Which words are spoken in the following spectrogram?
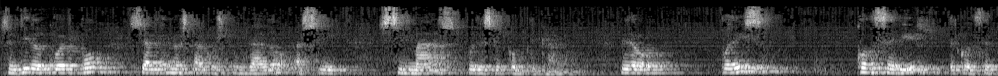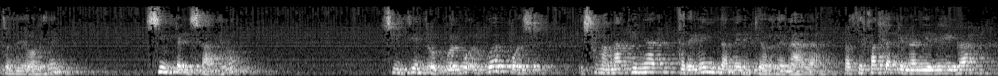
sentir el cuerpo, si alguien no está acostumbrado, así, sin más, puede ser complicado. Pero podéis concebir el concepto de orden sin pensarlo, sintiendo el cuerpo. El cuerpo es, es una máquina tremendamente ordenada. No hace falta que nadie venga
